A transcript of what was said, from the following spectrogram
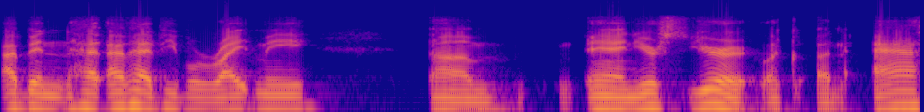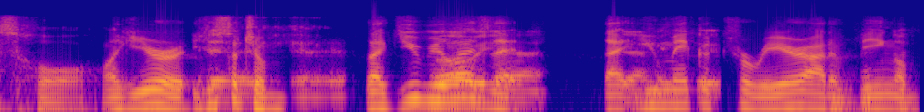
I've been I've had people write me, um, and you're you're like an asshole. Like you're you're such a yeah, yeah. like you Oh, realize that yeah. that Yeah, you make a career out of being a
